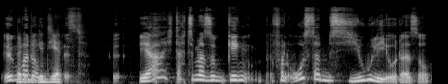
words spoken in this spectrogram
Irgendwann beginnt um, jetzt. Ja, ich dachte mal so gegen von Ostern bis Juli oder so.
